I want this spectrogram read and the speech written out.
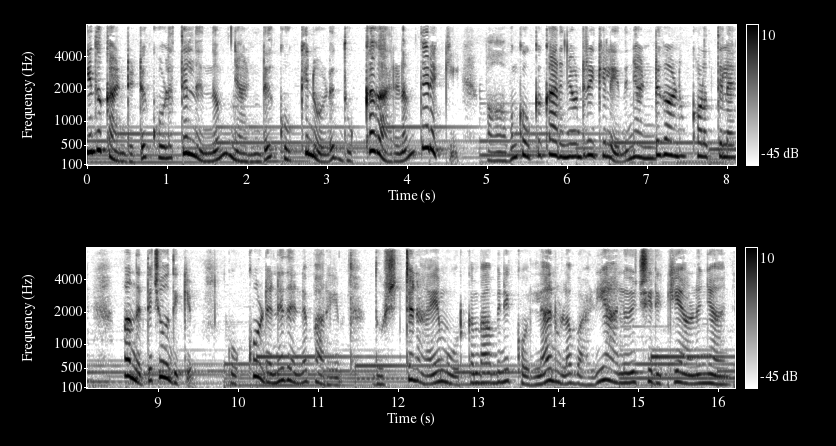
ഇത് കണ്ടിട്ട് കുളത്തിൽ നിന്നും ഞണ്ട് കൊക്കിനോട് ദുഃഖ കാരണം തിരക്കി. പാവം കൊക്ക് കരഞ്ഞോണ്ടിരിക്കില്ലേ ഇത് ഞണ്ട് കാണും കുളത്തിലെ? വന്നിട്ട് ചോദിക്കും. കൊക്ക് ഉടനെ തന്നെ പറയും ദുഷ്ടനായ മൂർഖൻ പാമ്പിനെ കൊല്ലാനുള്ള വഴി ആലോചിച്ചിരിക്കുകയാണ് ഞാൻ.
